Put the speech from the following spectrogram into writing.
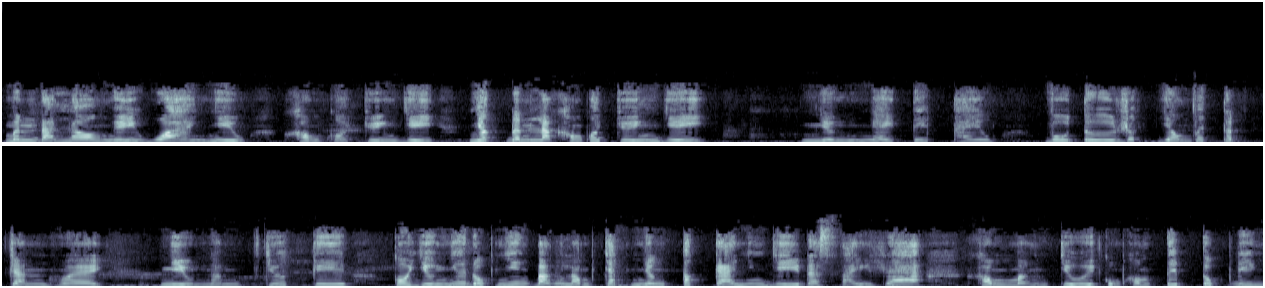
mình đã lo nghĩ quá nhiều, không có chuyện gì, nhất định là không có chuyện gì. Những ngày tiếp theo, Vù Tư rất giống với thịt Trạnh Huệ, nhiều năm trước kia, cô dường như đột nhiên bằng lòng chấp nhận tất cả những gì đã xảy ra, không mắng chửi cũng không tiếp tục điên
